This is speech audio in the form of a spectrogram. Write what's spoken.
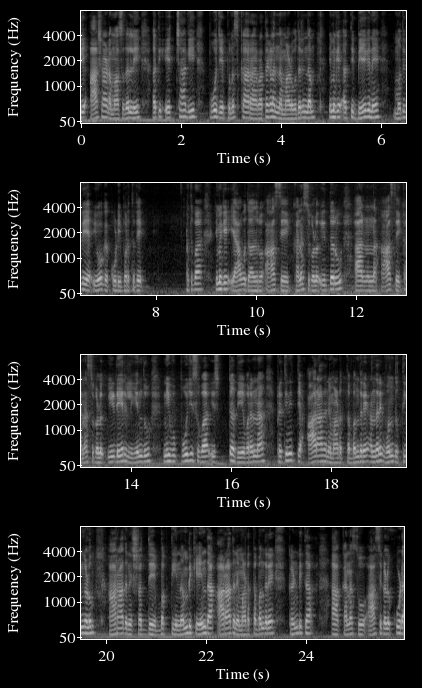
ಈ ಆಷಾಢ ಮಾಸದಲ್ಲಿ ಅತಿ ಹೆಚ್ಚಾಗಿ ಪೂಜೆ ಪುನಸ್ಕಾರ ರಥಗಳನ್ನು ಮಾಡುವುದರಿಂದ ನಿಮಗೆ ಅತಿ ಬೇಗನೆ ಮದುವೆಯ ಯೋಗ ಕೂಡಿ ಬರುತ್ತದೆ. ಅಥವಾ ನಿಮಗೆ ಯಾವುದಾದರೂ ಆಸೆ, ಕನಸುಗಳು ಇದ್ದರೂ ಆ ನನ್ನ ಆಸೆ, ಕನಸುಗಳು ಈಡೇರಲಿ ಎಂದು ನೀವು ಪೂಜಿಸುವ ಇಷ್ಟ ದೇವರನ್ನು ಪ್ರತಿನಿತ್ಯ ಆರಾಧನೆ ಮಾಡುತ್ತಾ ಬಂದರೆ, ಅಂದರೆ ಒಂದು ತಿಂಗಳು ಆರಾಧನೆ ಶ್ರದ್ಧೆ, ಭಕ್ತಿ, ನಂಬಿಕೆಯಿಂದ ಆರಾಧನೆ ಮಾಡುತ್ತಾ ಬಂದರೆ ಖಂಡಿತ ಆ ಕನಸು, ಆಸೆಗಳು ಕೂಡ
